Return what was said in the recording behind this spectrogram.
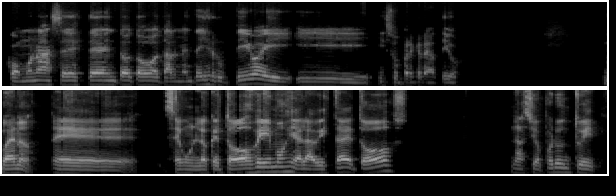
cómo nace este evento totalmente disruptivo y, y, súper creativo. Bueno, eh, según lo que todos vimos y a la vista de todos, nació por un tweet.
